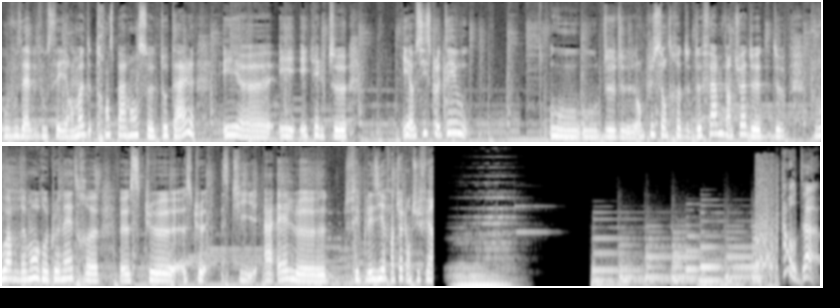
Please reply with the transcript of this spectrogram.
où vous avez, vous c'est en mode transparence totale et, et, et qu'elle te il y aussi ce côté où ou, ou de, de, en plus entre deux, femmes, enfin tu vois, de, de pouvoir vraiment reconnaître euh, euh, ce que ce que ce qui à elle euh, fait plaisir. Enfin tu vois quand tu fais un Hold up.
